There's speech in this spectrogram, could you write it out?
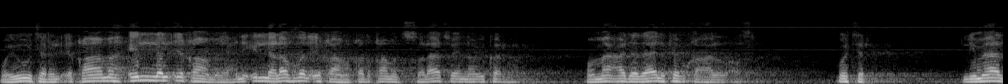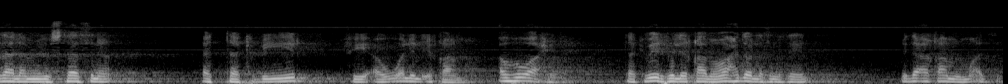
ويوتر الإقامة إلا الإقامة يعني إلا لفظ الإقامة. قد قامت الصلاة فإنه يكرر وما عدا ذلك يبقى على الأصل. وتر. لماذا لم يستثنى التكبير في أول الإقامة؟ أو هو واحدة تكبير في الإقامة واحدة ولا اثنتين؟ إذا أقام المؤذن.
